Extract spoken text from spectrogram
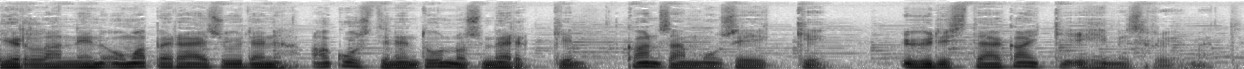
Irlannin omaperäisyyden akustinen tunnusmerkki, kansanmusiikki, yhdistää kaikki ihmisryhmät.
